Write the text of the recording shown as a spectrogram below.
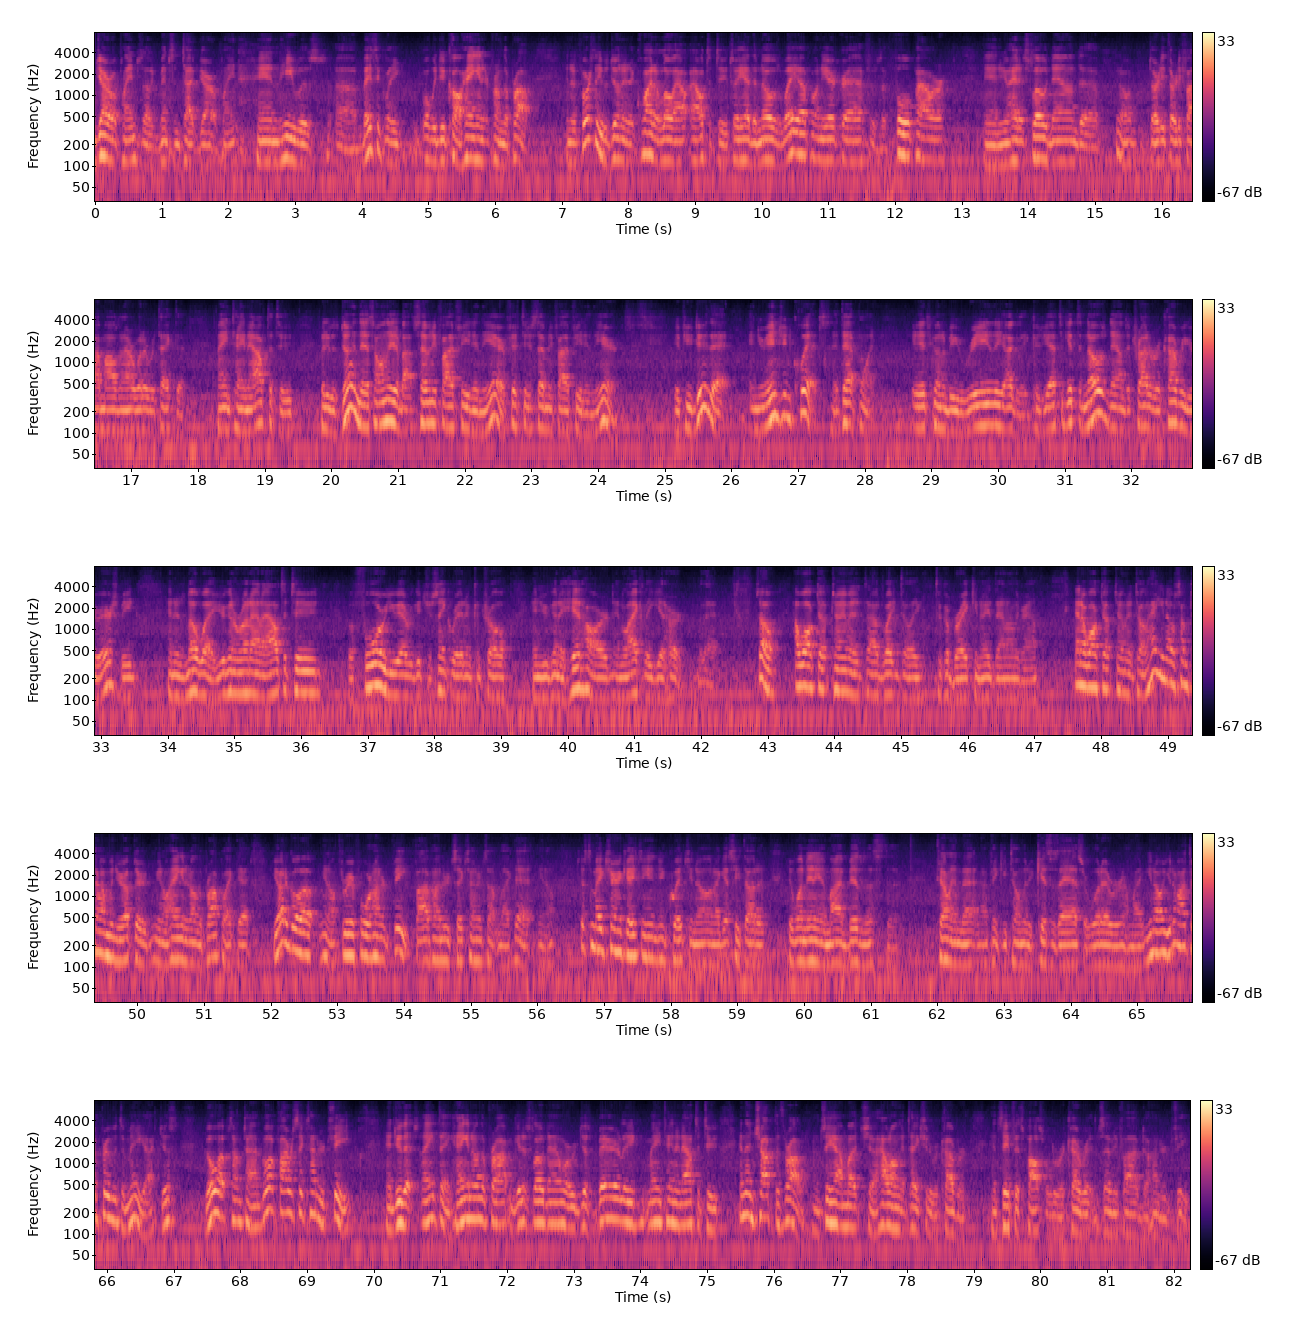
gyroplane, so like Bensen type gyroplane, and he was uh, basically what we do call hanging it from the prop. And unfortunately, he was doing it at quite a low altitude, so he had the nose way up on the aircraft. It was a full power, and you had it slowed down to you know 30, 35 miles an hour, whatever it take to maintain altitude. But he was doing this only at about 75 feet in the air, 50 to 75 feet in the air. If you do that and your engine quits at that point, it's going to be really ugly because you have to get the nose down to try to recover your airspeed, and there's no way you're going to run out of altitude before you ever get your sink rate in control, and you're going to hit hard and likely get hurt with that. So I walked up to him and I was waiting until he took a break, you know, he's down on the ground. And I walked up to him and told him, hey, you know, sometime when you're up there, you know, hanging it on the prop like that, you ought to go up, you know, three or four hundred feet, 500, 600, something like that, you know, just to make sure in case the engine quit, you know. And I guess he thought it, it wasn't any of my business to tell him that. And I think he told me to kiss his ass or whatever. I'm like, you know, you don't have to prove it to me. I just go up sometime, go up five or 600 feet and do that same thing, hanging on the prop and get it slowed down where we're just barely maintaining altitude, and then chop the throttle and see how much, uh, how long it takes you to recover, and see if it's possible to recover it in 75 to 100 feet.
